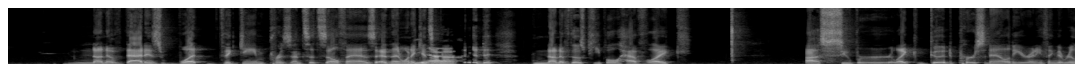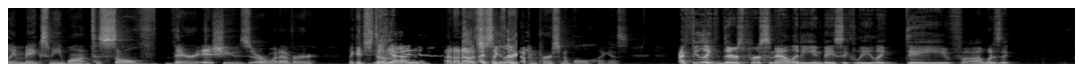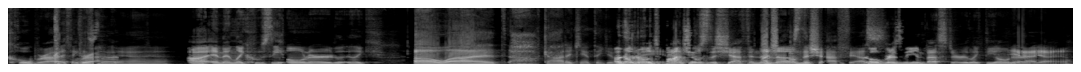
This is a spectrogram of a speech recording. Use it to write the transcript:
none of that is what the game presents itself as and then when it gets yeah. Edited, none of those people have like a super like good personality or anything that really makes me want to solve their issues or whatever. Like it just doesn't. Yeah, I don't know. It's just like very like, unpersonable, I guess. I feel like there's personality in basically like Dave. Uh, what is it? Cobra, Cobra, I think is the. Yeah, yeah. Uh, and then like who's the owner? Like. Oh, uh, oh God, I can't think of. It. Oh no, no, it's Bancho's the chef, and then um, the chef. Yes. Cobra's the investor, like the owner. Yeah, yeah, yeah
